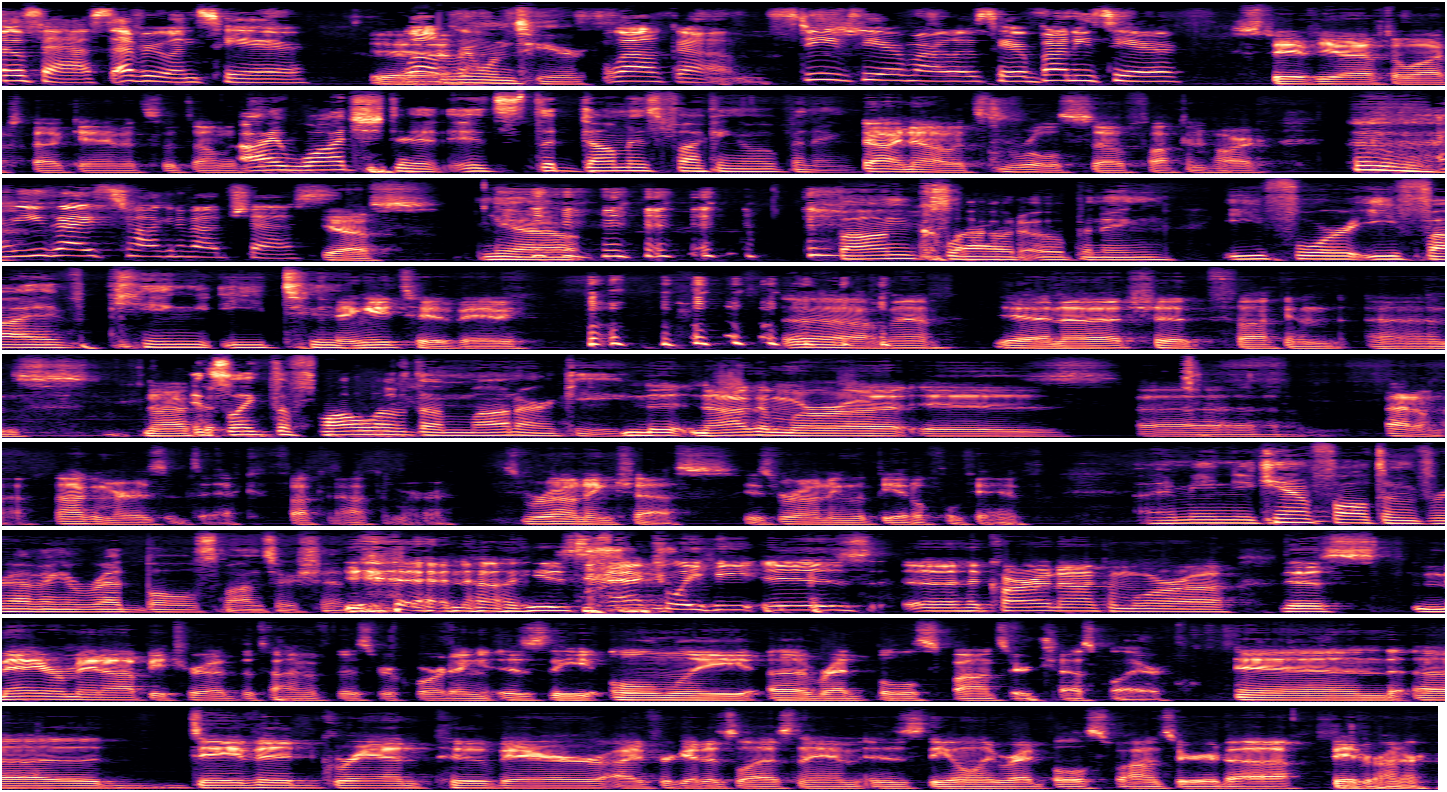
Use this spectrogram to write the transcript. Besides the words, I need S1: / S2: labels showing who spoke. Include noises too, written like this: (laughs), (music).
S1: So fast. Everyone's here.
S2: Yeah.
S1: Well-
S3: Everyone's here.
S1: Welcome. Steve's here. Marlo's here. Bunny's here.
S2: Steve, you have to watch that game. It's the dumbest.
S3: I watched it. It's the dumbest fucking opening.
S2: I know. It's rules so fucking hard.
S1: Are you guys talking about chess?
S2: Yes.
S3: Yeah. (laughs) Bongcloud opening. E E4, E5, King E2.
S2: King E2, baby. (laughs) oh, man. Yeah, no, that shit fucking ends. Naga-
S3: It's like the fall of the monarchy.
S2: N- Nagamura is. Uh, I don't know. Nagamura is a dick. Fuck Nagamura. He's ruining chess. He's ruining the beautiful game.
S3: I mean, you can't fault him for having a Red Bull sponsorship. (laughs)
S2: Yeah, no, he's actually he is uh, Hikaru Nakamura. This may or may not be true at the time of this recording. Is the only uh, Red Bull sponsored chess player, and uh, David GrandPOOBear, I forget his last name, is the only Red Bull sponsored uh, bid runner.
